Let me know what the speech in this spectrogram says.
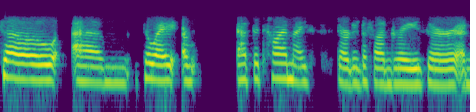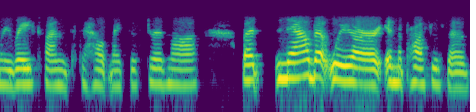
so, um, so I, uh, at the time, I started a fundraiser and we raised funds to help my sister-in-law. But now that we are in the process of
